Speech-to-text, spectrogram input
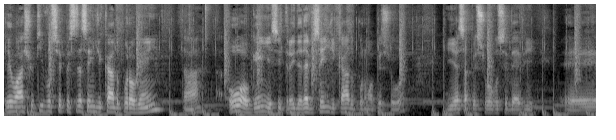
eu acho que você precisa ser indicado por alguém, tá? Ou alguém, esse trader deve ser indicado por uma pessoa e essa pessoa você deve é,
